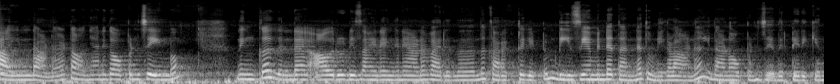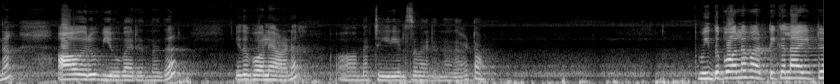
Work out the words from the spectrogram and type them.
ലൈൻഡ് ആണ് കേട്ടോ. ഞാനിത് ഓപ്പൺ ചെയ്യുമ്പം നിങ്ങൾക്ക് ഇതിന്റെ ആ ഒരു ഡിസൈൻ എങ്ങനെയാണ് വരുന്നതെന്ന് കറക്റ്റ് കിട്ടും. ഡി സി എമ്മിന്റെ തന്നെ തുണികളാണ് ഇതാണ് ഓപ്പൺ ചെയ്തിട്ടിരിക്കുന്ന ആ ഒരു വ്യൂ വരുന്നത്. ഇതുപോലെയാണ് മെറ്റീരിയൽസ് വരുന്നത് കേട്ടോ. ഇതുപോലെ വെർട്ടിക്കലായിട്ട്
